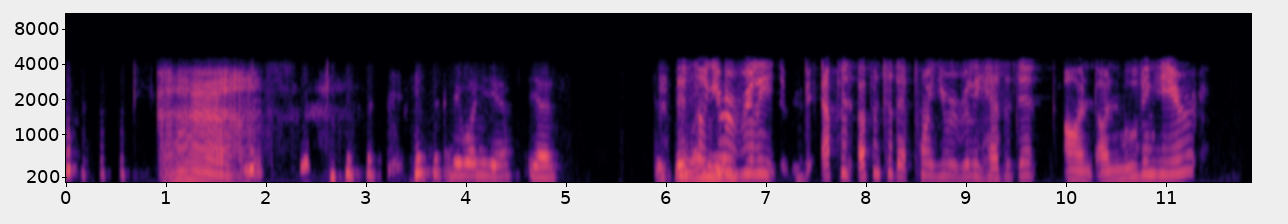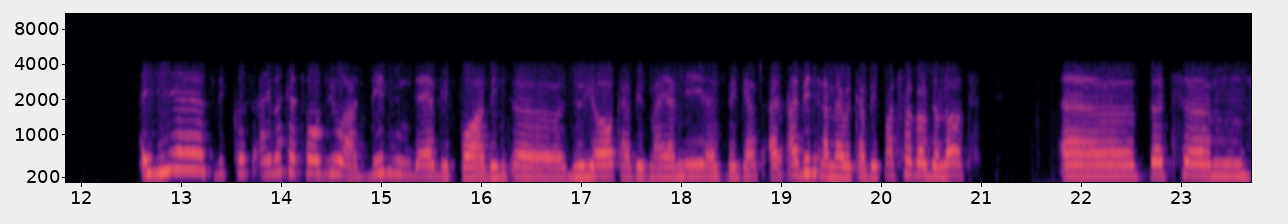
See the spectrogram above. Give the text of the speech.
ah. it took me one year. Yes. And so you year. were really up up until that point, you were really hesitant on on moving here. Yes, because I like I told you, I've been there before. I've been uh, New York, I've been Miami, Las Vegas. I, I've been in America before. I traveled a lot, uh, but um,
